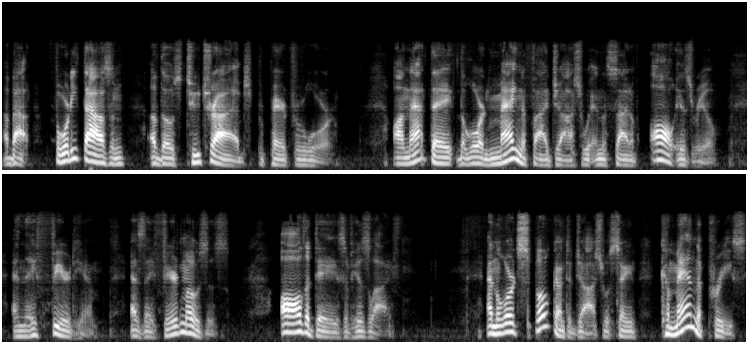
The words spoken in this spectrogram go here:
about 40,000 of those two tribes prepared for war. On that day, the Lord magnified Joshua in the sight of all Israel, and they feared him as they feared Moses all the days of his life. And the Lord spoke unto Joshua, saying, Command the priests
